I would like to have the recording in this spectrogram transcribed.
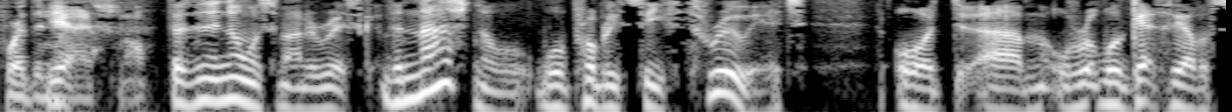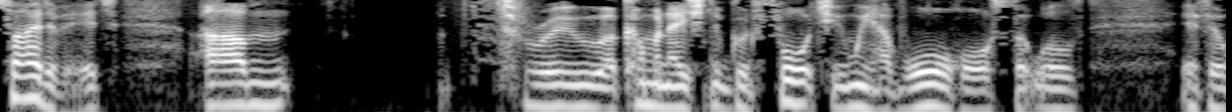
for the Yeah, national? There's an enormous amount of risk. The national will probably see through it, or um, or will get to the other side of it um, through a combination of good fortune. We have Warhorse that will, if it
